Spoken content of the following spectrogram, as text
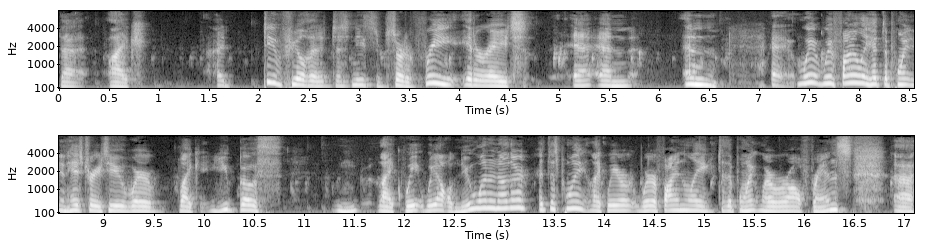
that like i do feel that it just needs to sort of reiterate and and, and uh, we, we finally hit the point in history too where like you both like we, we all knew one another at this point like we were we're finally to the point where we're all friends uh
